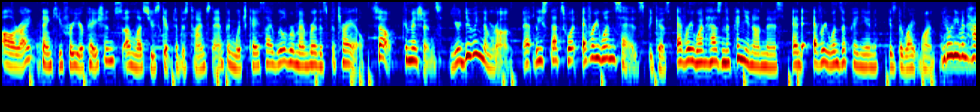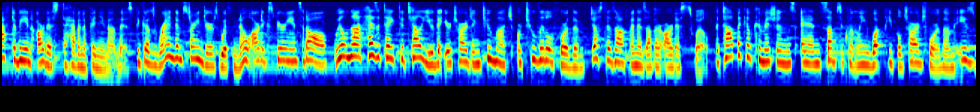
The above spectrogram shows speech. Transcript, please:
Alright, thank you for your patience, unless you skip to this timestamp, in which case I will remember this betrayal. So, commissions. You're doing them wrong. At least that's what everyone says, because everyone has an opinion on this, and everyone's opinion is the right one. You don't even have to be an artist to have an opinion on this, because random strangers with no art experience at all will not hesitate to tell you that you're charging too much or too little for them, just as often as other artists will. The topic of commissions, and subsequently what people charge for them, is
